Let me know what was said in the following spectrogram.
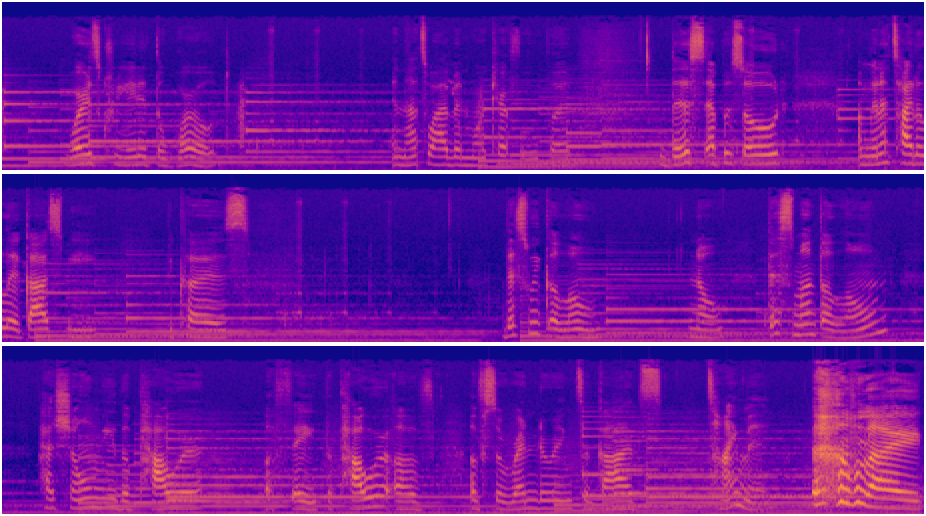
Words created the world. And that's why I've been more careful. But this episode, I'm gonna title it Godspeed because this week alone, no, this month alone has shown me the power of faith, the power of of surrendering to God's timing. like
